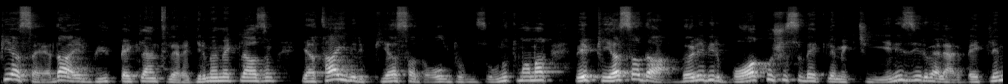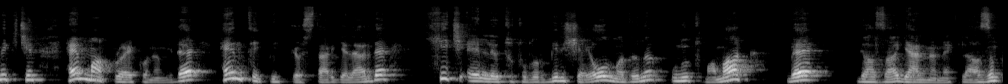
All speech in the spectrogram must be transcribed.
piyasaya dair büyük beklentilere girmemek lazım. Yatay bir piyasada olduğumuzu unutmamak ve piyasada böyle bir boğa koşusu beklemek için, yeni zirveler beklemek için hem makroekonomide hem teknik göstergelerde hiç elle tutulur bir şey olmadığını unutmamak ve gaza gelmemek lazım.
